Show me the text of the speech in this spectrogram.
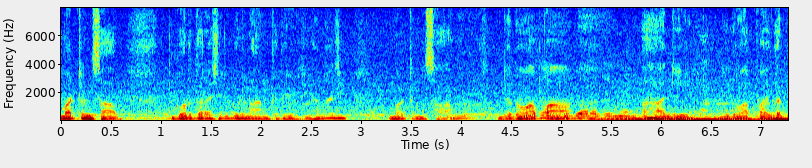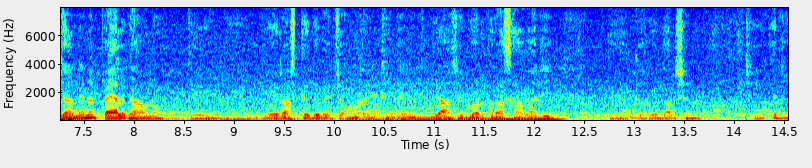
ਮਟਨ ਸਾਹਿਬ ਗੁਰਦੁਆਰਾ ਸ੍ਰੀ ਗੁਰੂ ਨਾਨਕ ਦੇਵ ਜੀ ਹਨਾ ਜੀ? ਮਟਨ ਸਾਹਿਬ। ਜਦੋਂ ਆਪਾਂ ਹਾਂਜੀ ਜਦੋਂ ਆਪਾਂ ਇੱਧਰ ਜਾਂਦੇ ਨਾ ਪਹਿਲਗਾਮ ਨੂੰ ਤੇ ਇਹ ਰਸਤੇ ਦੇ ਵਿੱਚ ਆਉਂਦਾ ਜੀ ਠੀਕ ਹੈ ਜੀ? ਇਤਿਹਾਸਕ ਗੁਰਦੁਆਰਾ ਸਾਹਿਬ ਆ ਜੀ ਤੇ ਕਰੋ ਦਰਸ਼ਨ ਠੀਕ ਹੈ ਜੀ?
